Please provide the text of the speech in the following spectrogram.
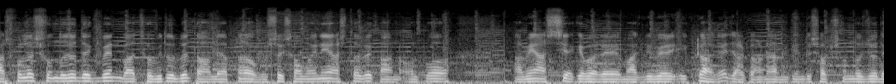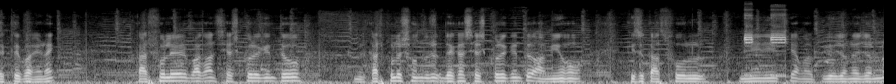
কাশফুলের সৌন্দর্য দেখবেন বা ছবি তুলবেন, তাহলে আপনারা অবশ্যই সময় নিয়ে আসতে হবে। কারণ অল্প আমি আসছি একেবারে মাগরিবের একটু আগে, যার কারণে আমি কিন্তু সব সৌন্দর্য দেখতে পাই নাই। কাশফুলের বাগান শেষ করে কিন্তু কাশফুলের সৌন্দর্য দেখা শেষ করে কিন্তু আমিও কিছু কাশফুল নিয়ে নিয়েছি আমার প্রিয়জনের জন্য।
